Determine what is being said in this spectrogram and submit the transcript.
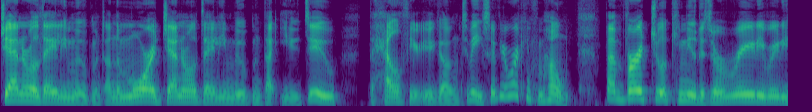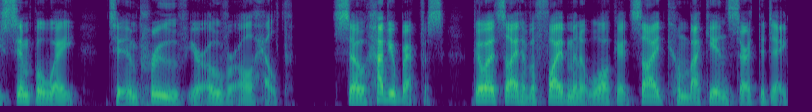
general daily movement. And the more general daily movement that you do, the healthier you're going to be. So if you're working from home, that virtual commute is a really, really simple way to improve your overall health. So have your breakfast, go outside, have a five minute walk outside, come back in, start the day.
